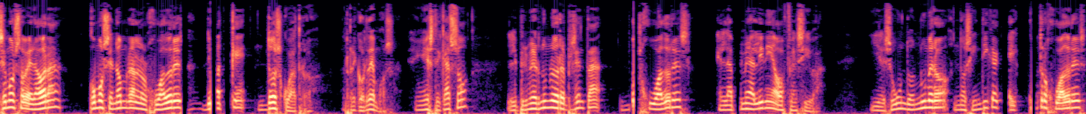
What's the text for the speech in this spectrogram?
Pasemos a ver ahora cómo se nombran los jugadores de un ataque 2-4. Recordemos, en este caso, el primer número representa dos jugadores en la primera línea ofensiva y el segundo número nos indica que hay cuatro jugadores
